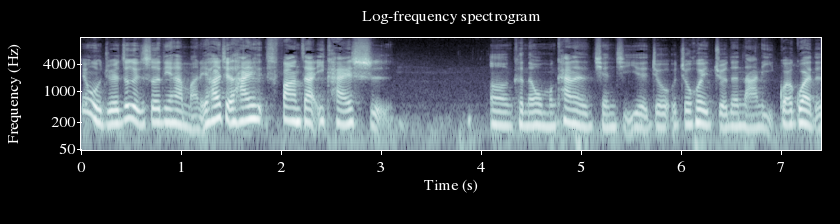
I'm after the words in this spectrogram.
因为我觉得这个设定还蛮厉害，而且它放在一开始。嗯、可能我们看了前几页就就会觉得哪里怪怪的。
